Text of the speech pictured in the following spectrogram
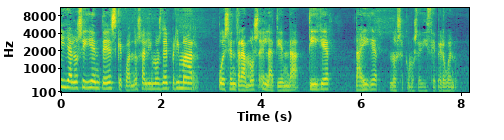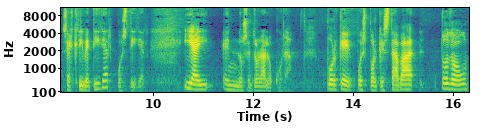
Y ya lo siguiente es que cuando salimos del primar, pues entramos en la tienda Tiger, Tiger, no sé cómo se dice, pero bueno, se escribe Tiger, pues Tiger. Y ahí nos entró la locura. ¿Por qué? Pues porque estaba todo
